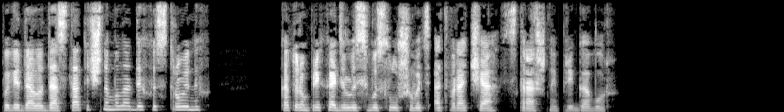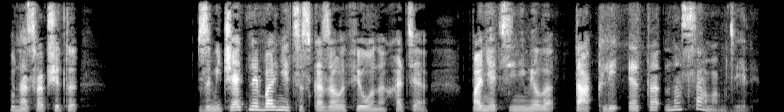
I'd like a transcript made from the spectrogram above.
повидала достаточно молодых и стройных, которым приходилось выслушивать от врача страшный приговор. — У нас вообще-то замечательная больница, — сказала Фиона, хотя понятия не имела, так ли это на самом деле.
